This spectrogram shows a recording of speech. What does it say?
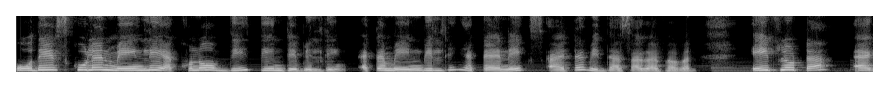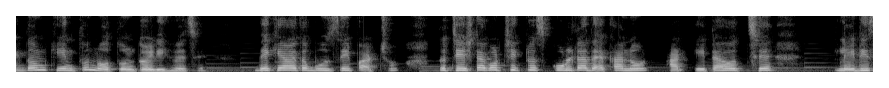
ওদের স্কুলের মেইনলি এখনও অবধি তিনটে বিল্ডিং একটা মেইন বিল্ডিং একটা অ্যানেক্স আর একটা বিদ্যাসাগর ভবন। এই ফ্লোরটা একদম কিন্তু নতুন তৈরি হয়েছে। দেখে হয়তো বুঝতেই পারছ। তো চেষ্টা করছি একটু স্কুলটা দেখানোর। আর এটা হচ্ছে লেডিস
